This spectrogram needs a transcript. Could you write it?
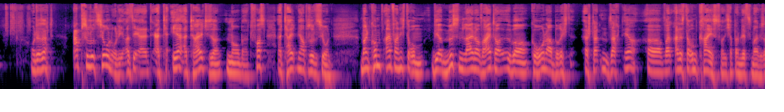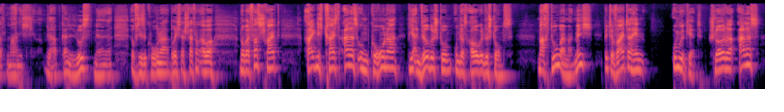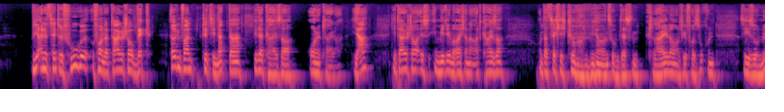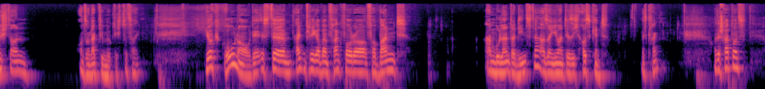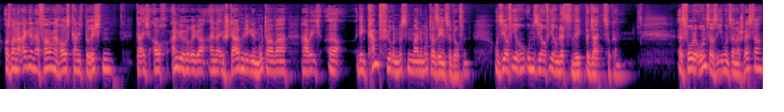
Und er sagt, Absolution, Uli. Also er, er, er erteilt, dieser Norbert Voss, erteilt mir Absolution. Man kommt einfach nicht darum. Wir müssen leider weiter über Corona-Berichte erstatten, sagt er, äh, weil alles darum kreist. Weil ich habe beim letzten Mal gesagt, Mann, ich habe keine Lust mehr auf diese Corona-Berichterstattung. Aber Norbert Voss schreibt, eigentlich kreist alles um Corona wie ein Wirbelsturm um das Auge des Sturms. Mach du, meint mich, bitte weiterhin umgekehrt. Schleudere alles wie eine Zentrifuge von der Tagesschau weg. Irgendwann steht sie nackt da wie der Kaiser ohne Kleider. Ja, die Tagesschau ist im Medienbereich eine Art Kaiser und tatsächlich kümmern wir uns um dessen Kleider und wir versuchen, sie so nüchtern und so nackt wie möglich zu zeigen. Jörg Gronau, der ist äh, Altenpfleger beim Frankfurter Verband ambulanter Dienste, also jemand, der sich auskennt mit Kranken. Und er schreibt uns, aus meiner eigenen Erfahrung heraus kann ich berichten, da ich auch Angehöriger einer im Sterben liegenden Mutter war, habe ich äh, den Kampf führen müssen, meine Mutter sehen zu dürfen und sie auf ihrem, um sie auf ihrem letzten Weg begleiten zu können. Es wurde uns, also ihm und seiner Schwester,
